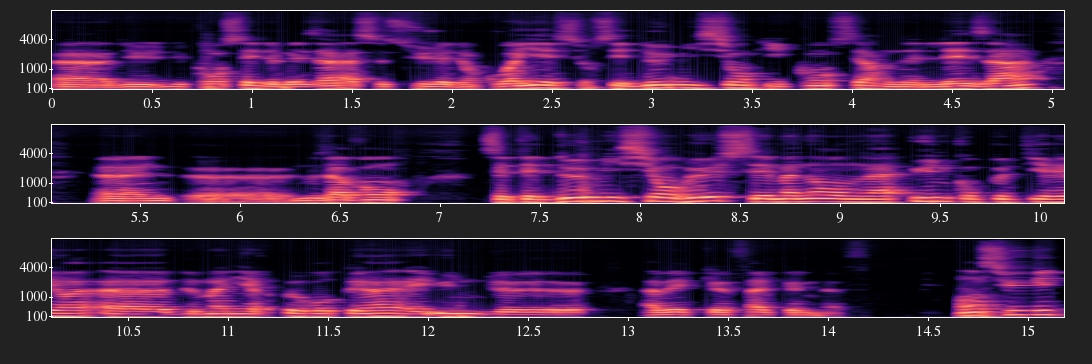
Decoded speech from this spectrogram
euh, du, Conseil de l'ESA à ce sujet. Donc, vous voyez, sur ces deux missions qui concernent l'ESA, nous avons, c'était deux missions russes et maintenant on a une qu'on peut tirer de manière européenne et une de, avec Falcon 9. Ensuite,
